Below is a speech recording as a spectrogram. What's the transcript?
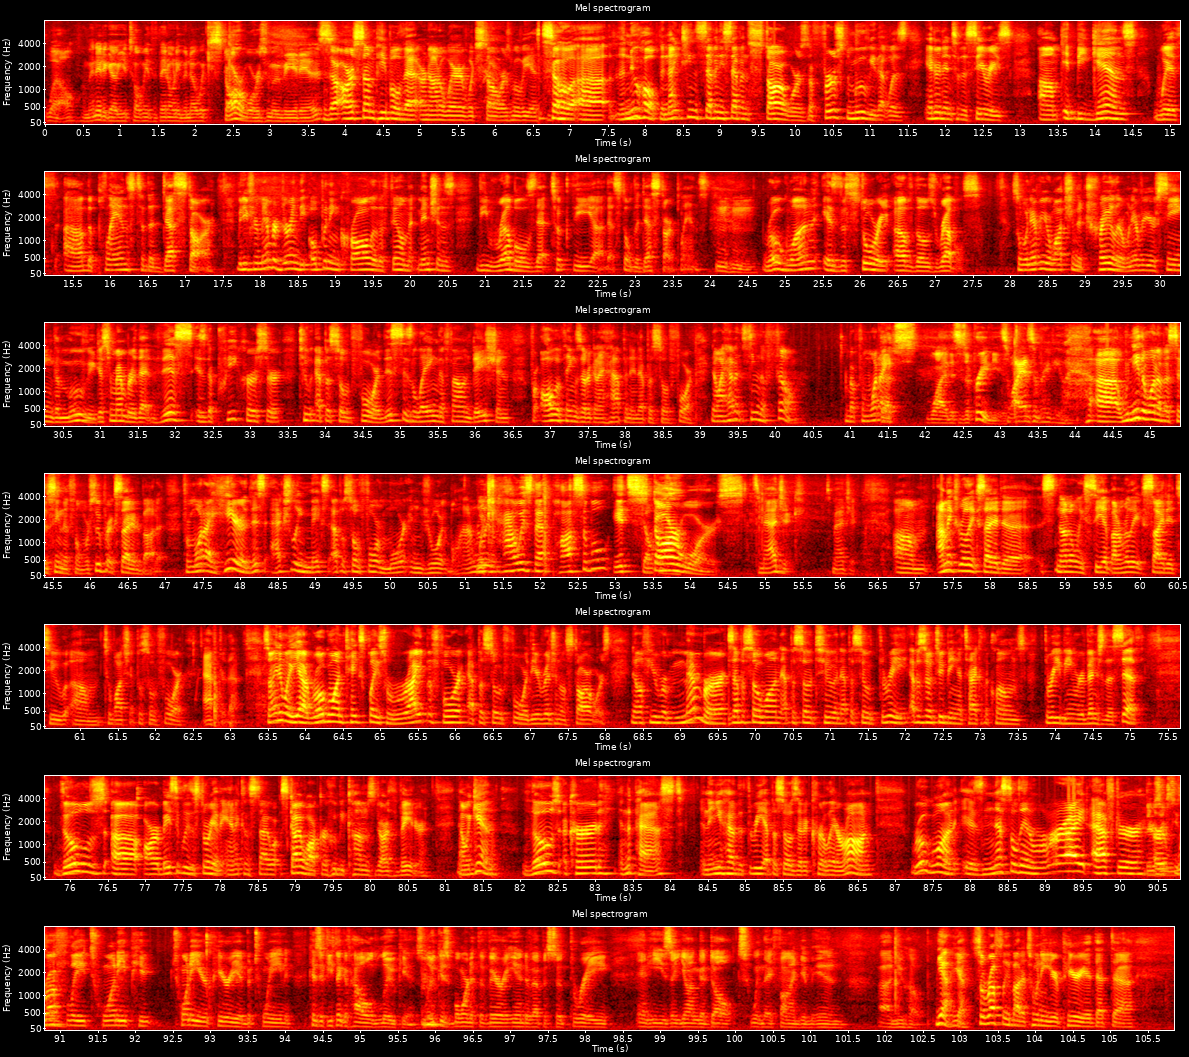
Well, a minute ago you told me that they don't even know which Star Wars movie it is. There are some people that are not aware of which Star Wars movie it is. So, uh, The New Hope, the 1977 Star Wars, the first movie that was entered into the series, um, it begins with uh, the plans to the Death Star. But if you remember, during the opening crawl of the film, it mentions the rebels that took the uh, that stole the Death Star plans. Mm-hmm. Rogue One is the story of those rebels. So whenever you're watching the trailer, whenever you're seeing the movie, just remember that this is the precursor to episode 4. This is laying the foundation for all the things that are going to happen in episode 4. Now I haven't seen the film, but from what I That's why this is a preview. that's why it's a preview. Uh, we- neither one of us have seen the film. We're super excited about it. From what I hear, this actually makes episode four more enjoyable, and I'm really Which, how is that possible? It's Star Wars. It's magic. It's magic. Um, I'm really excited to not only see it, but I'm really excited to um, to watch episode four after that. So anyway, yeah, Rogue One takes place right before episode four, the original Star Wars. Now, if you remember, it's episode one, episode two, and episode three. Episode two being Attack of the Clones, three being Revenge of the Sith. Those uh, are basically the story of Anakin Skywalker who becomes Darth Vader. Now, again, those occurred in the past, and then you have the three episodes that occur later on. Rogue One is nestled in right after. There's or, a excuse me, roughly 20 pe- 20 year period between because if you think of how old Luke is, Luke is born at the very end of episode 3 and he's a young adult when they find him in uh, New Hope. Yeah, yeah. So roughly about a 20 year period that uh,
